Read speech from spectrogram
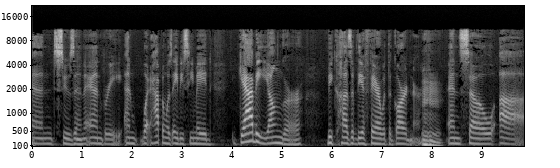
and Susan and Bree. And what happened was ABC made Gabby younger because of the affair with the gardener. And so uh,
